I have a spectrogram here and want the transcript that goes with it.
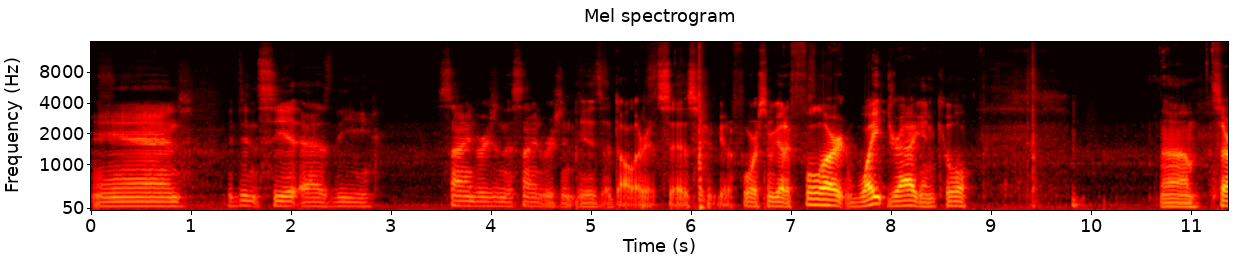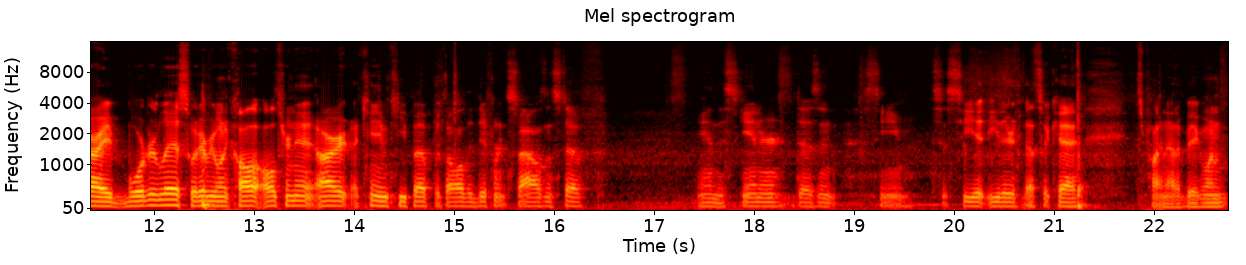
And I didn't see it as the signed version. The signed version is a dollar. It says We've got a force. And we got a full art white dragon. Cool. Um, sorry, borderless, whatever you want to call it, alternate art. I can't even keep up with all the different styles and stuff. And the scanner doesn't seem to see it either. That's okay. It's probably not a big one.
